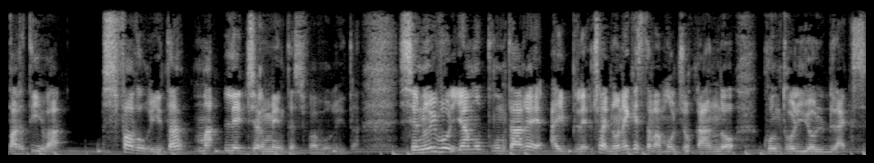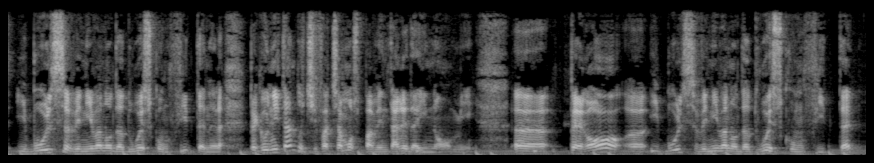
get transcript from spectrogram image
partiva sfavorita, ma leggermente sfavorita. Se noi vogliamo puntare ai play, cioè non è che stavamo giocando contro gli All Blacks, i Bulls venivano da due sconfitte, nella- perché ogni tanto ci facciamo spaventare dai nomi, eh, però eh, i Bulls venivano da due sconfitte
